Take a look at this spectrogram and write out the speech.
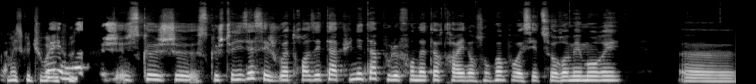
Comment est-ce que tu vois les choses? ce que je ce que je te disais, c'est je vois trois étapes. Une étape où le fondateur travaille dans son coin pour essayer de se remémorer euh,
